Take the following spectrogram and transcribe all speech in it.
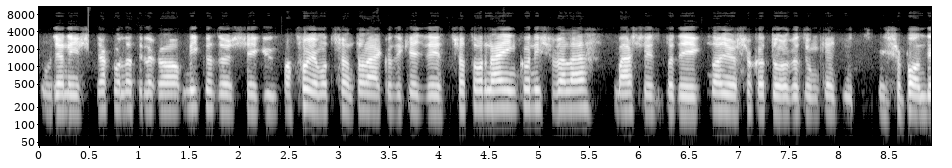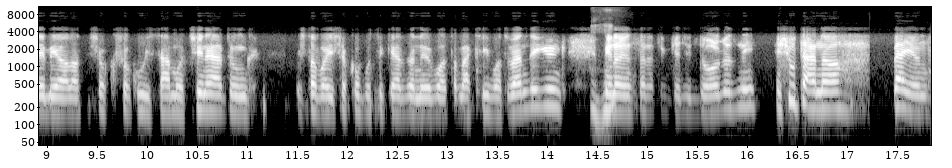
ugyanis gyakorlatilag a mi közönségünk az folyamatosan találkozik egyrészt csatornáinkon is vele, másrészt pedig nagyon sokat dolgozunk együtt, és a pandémia alatt sok-sok új számot csináltunk, és tavaly is a Kobuci Kerzenő volt a meghívott vendégünk. Uh-huh. Mi nagyon szeretünk együtt dolgozni, és utána bejön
